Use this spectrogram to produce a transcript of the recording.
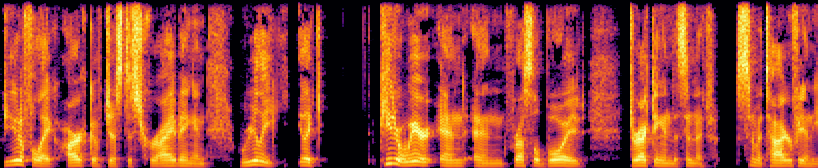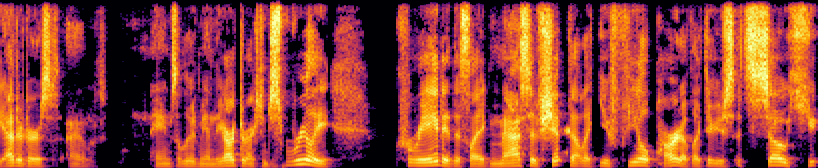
beautiful like arc of just describing and really like peter weir and and russell boyd directing in the cine- cinematography and the editors uh, names elude me in the art direction just really created this like massive ship that like you feel part of like just, it's so huge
